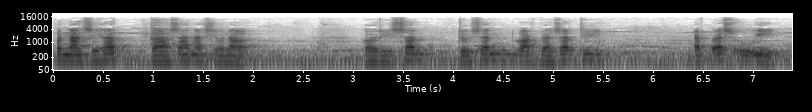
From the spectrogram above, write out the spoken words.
Penasihat Bahasa Nasional. Horizon dosen luar biasa di FSUI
